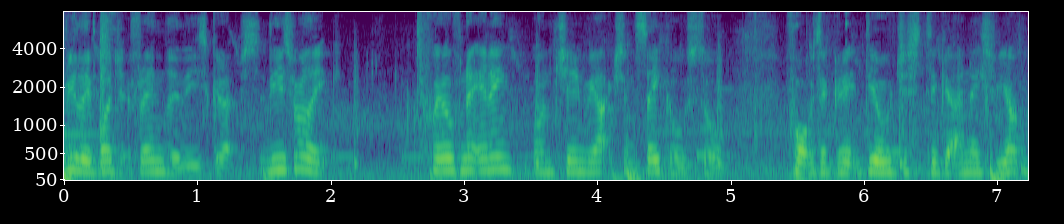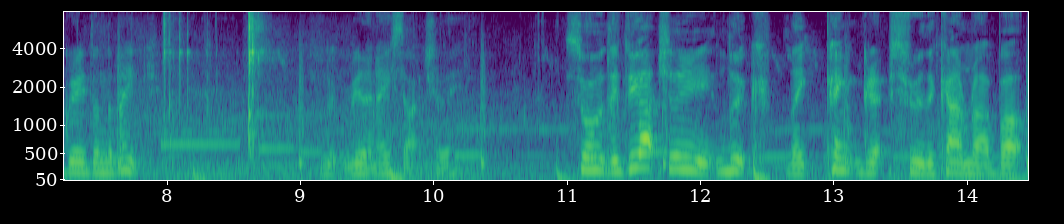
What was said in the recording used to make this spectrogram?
Really budget friendly these grips. These were like 12.99 on chain reaction cycles, so thought it was a great deal just to get a nice wee upgrade on the bike. Look really nice actually. So they do actually look like pink grips through the camera, but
